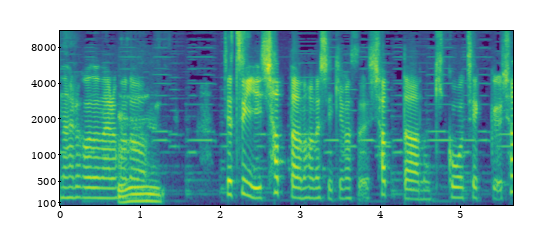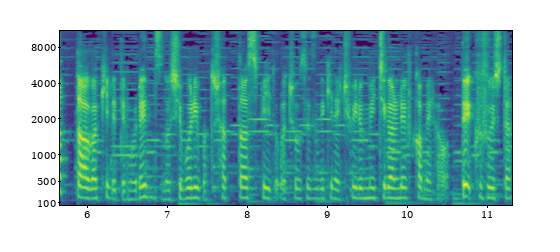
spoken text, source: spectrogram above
なるほど、なるうほど。んじゃあ次、シャッターの話いきます？シャッターの機構チェック。シャッターが切れてもレンズの絞り場とシャッタースピードが調節できないフィルム一眼レフカメラで工夫した、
